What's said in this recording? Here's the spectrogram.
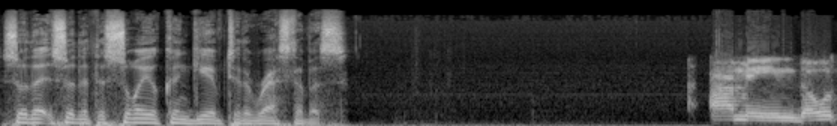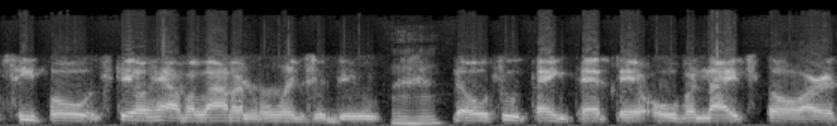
so that so that the soil can give to the rest of us? I mean, those people still have a lot of growing to do. Mm-hmm. Those who think that they're overnight stars.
